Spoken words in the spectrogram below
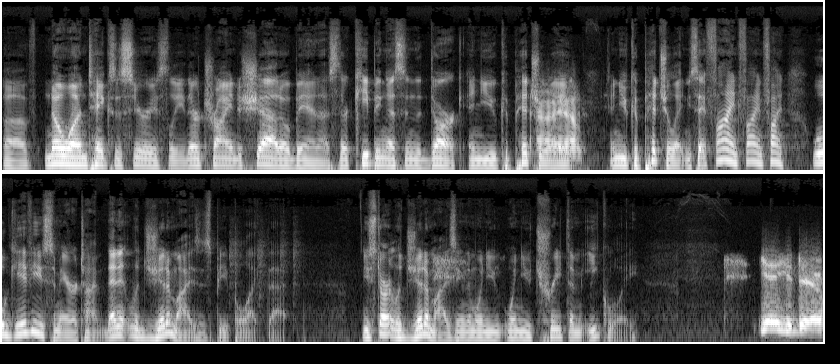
of no one takes us seriously. They're trying to shadow ban us. They're keeping us in the dark, and you capitulate. Oh, yeah. And you capitulate, and you say, "Fine, fine, fine. We'll give you some airtime." Then it legitimizes people like that. You start legitimizing them when you when you treat them equally. Yeah, you do.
